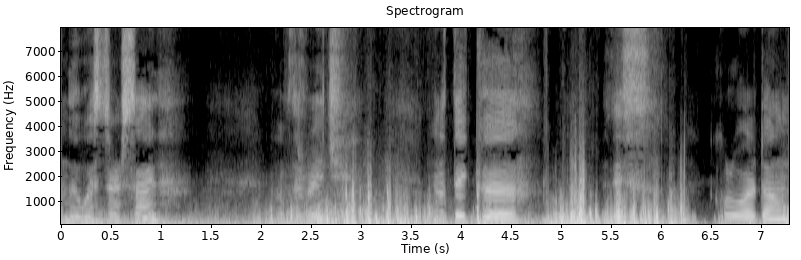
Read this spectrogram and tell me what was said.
On the western side of the ridge. Gonna take uh, this couloir down.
